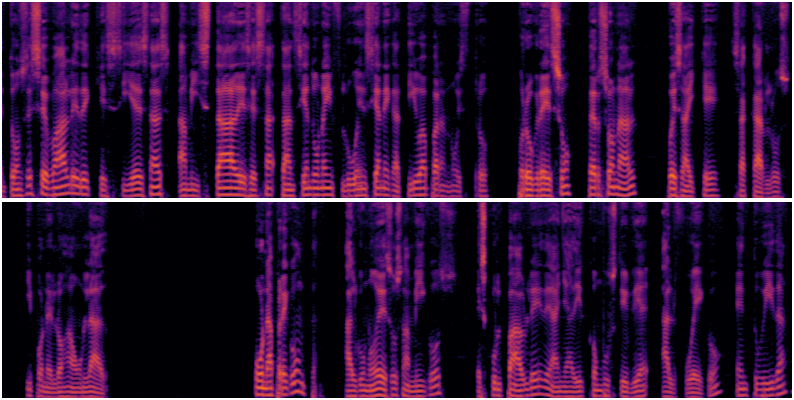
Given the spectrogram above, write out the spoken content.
Entonces se vale de que si esas amistades están siendo una influencia negativa para nuestro progreso personal, pues hay que sacarlos y ponerlos a un lado. Una pregunta, ¿Alguno de esos amigos es culpable de añadir combustible al fuego en tu vida?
